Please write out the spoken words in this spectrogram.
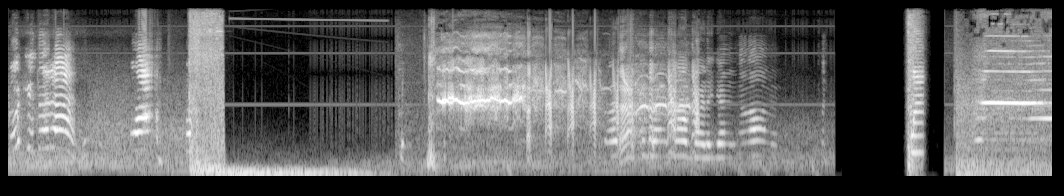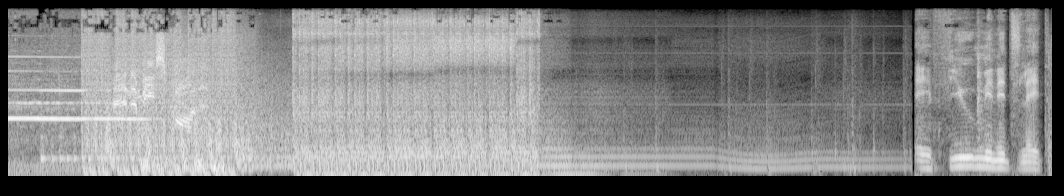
वो किधर है बढ़ गया यार minutes later.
